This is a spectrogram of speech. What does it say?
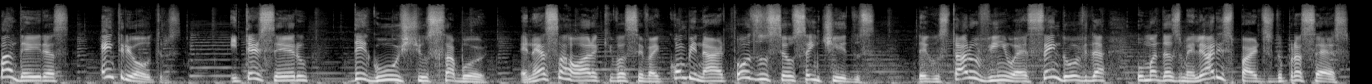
madeiras, entre outros. E terceiro, deguste o sabor. É nessa hora que você vai combinar todos os seus sentidos. Degustar o vinho é, sem dúvida, uma das melhores partes do processo.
